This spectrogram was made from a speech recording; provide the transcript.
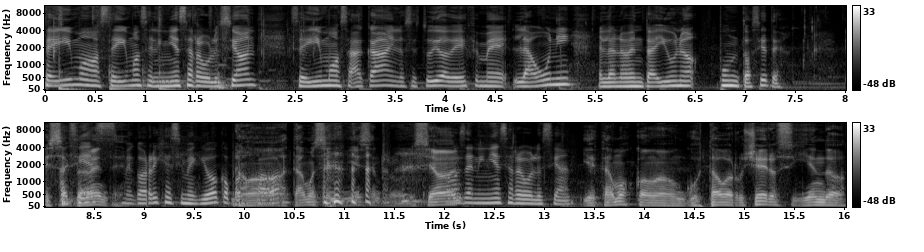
Seguimos, seguimos en Niñez en Revolución, seguimos acá en los estudios de FM La Uni, en la 91.7. Así Exactamente. es, me corrige si me equivoco, por no, favor. estamos en Niñez en Revolución. Estamos en Niñez en Revolución. Y estamos con Gustavo Rullero siguiendo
